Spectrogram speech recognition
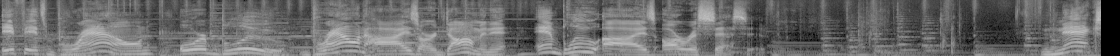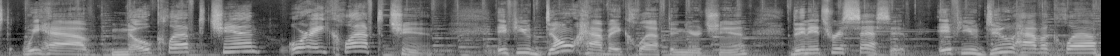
If it's brown or blue, brown eyes are dominant and blue eyes are recessive. Next, we have no cleft chin or a cleft chin. If you don't have a cleft in your chin, then it's recessive. If you do have a cleft,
